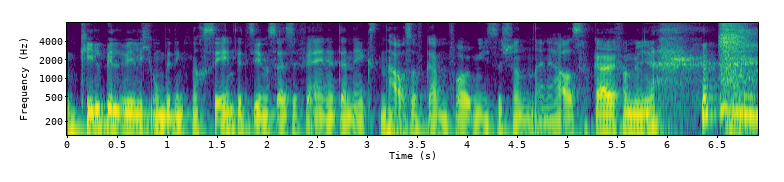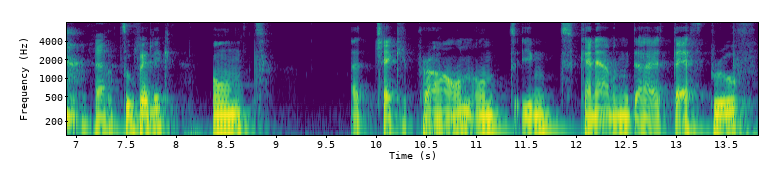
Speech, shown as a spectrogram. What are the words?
ein Kill Bill will ich unbedingt noch sehen, beziehungsweise für eine der nächsten Hausaufgabenfolgen ist es schon eine Hausaufgabe von mir. ja. Zufällig. Und äh, Jackie Brown und irgend, keine Ahnung, wie der heißt, Death Proof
